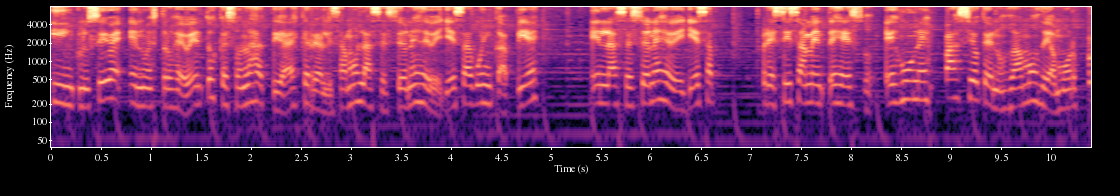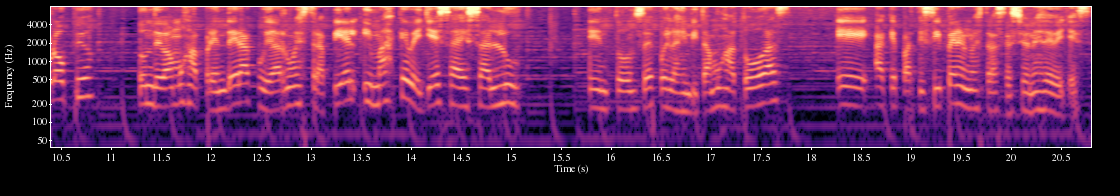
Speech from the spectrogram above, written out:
e inclusive en nuestros eventos que son las actividades que realizamos, las sesiones de belleza, hago hincapié en las sesiones de belleza precisamente es eso, es un espacio que nos damos de amor propio, donde vamos a aprender a cuidar nuestra piel y más que belleza es salud. Entonces, pues las invitamos a todas eh, a que participen en nuestras sesiones de belleza.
